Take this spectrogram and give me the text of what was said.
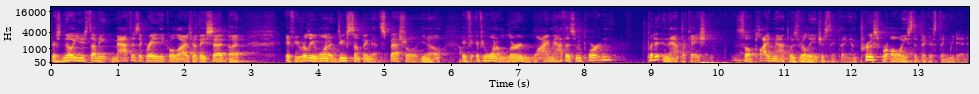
There's no use, I mean, math is a great equalizer, they said, but if you really want to do something that's special, you know, if, if you want to learn why math is important, put it in application. So applied math was really interesting thing, and proofs were always the biggest thing we did.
